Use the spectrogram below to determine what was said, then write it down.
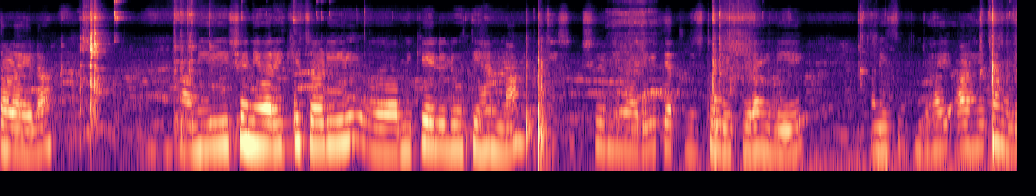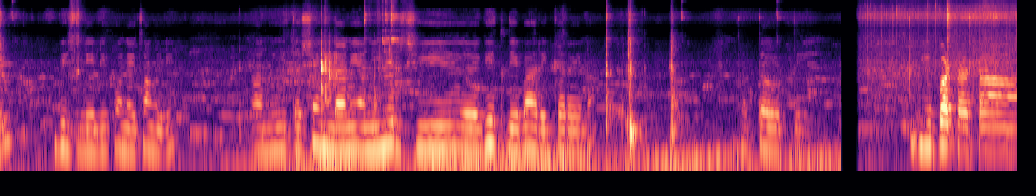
तळायला. आणि शनिवारी खिचडी मी केलेली होती ह्यांना. शनिवारी त्यातलीच थोडीशी राहिली आहे. आणि म्हणजे आहे आहे चांगली भिजलेली पण आहे चांगली. आणि इथं शेंगदाणे आणि मिरची घेतली बारीक करायला. तर तळते. मी बटाटा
